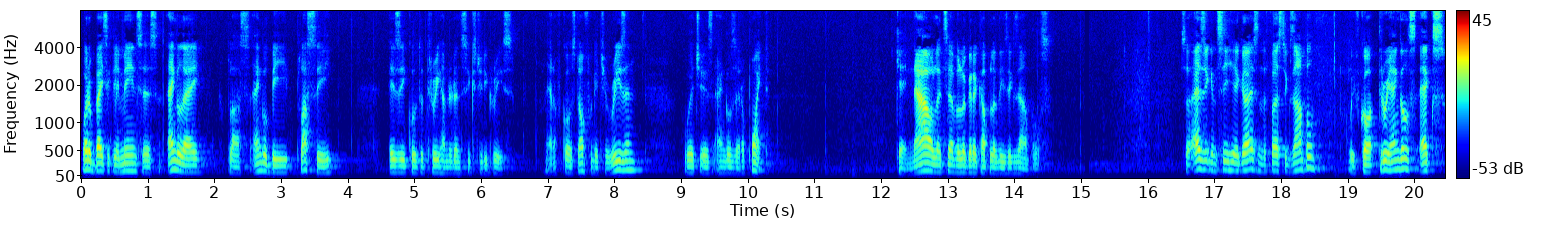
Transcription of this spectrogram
What it basically means is angle A plus angle B plus C is equal to 360 degrees. And of course, don't forget your reason, which is angles at a point. Okay, now let's have a look at a couple of these examples. So as you can see here, guys, in the first example, we've got three angles, x,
